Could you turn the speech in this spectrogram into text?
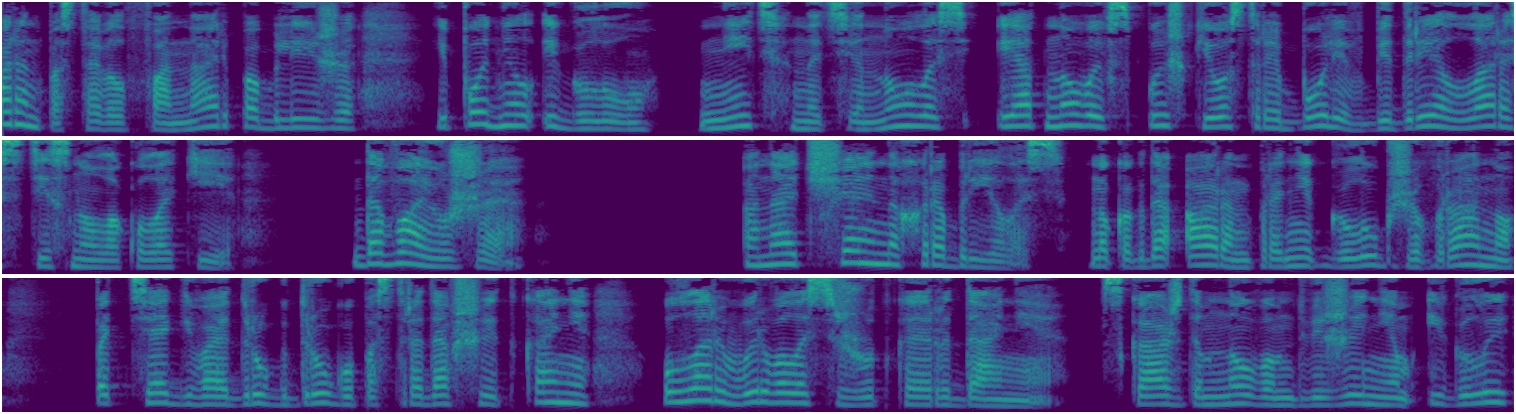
Аарон поставил фонарь поближе и поднял иглу. Нить натянулась, и от новой вспышки острой боли в бедре Лара стиснула кулаки. «Давай уже!» Она отчаянно храбрилась, но когда Аарон проник глубже в рану, подтягивая друг к другу пострадавшие ткани, у Лары вырвалось жуткое рыдание. С каждым новым движением иглы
